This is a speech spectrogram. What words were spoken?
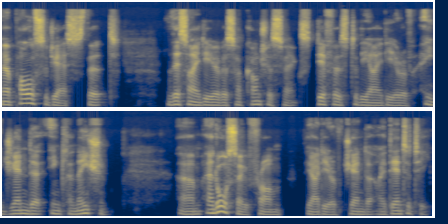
Now, Poles suggests that this idea of a subconscious sex differs to the idea of a gender inclination um, and also from the idea of gender identity,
